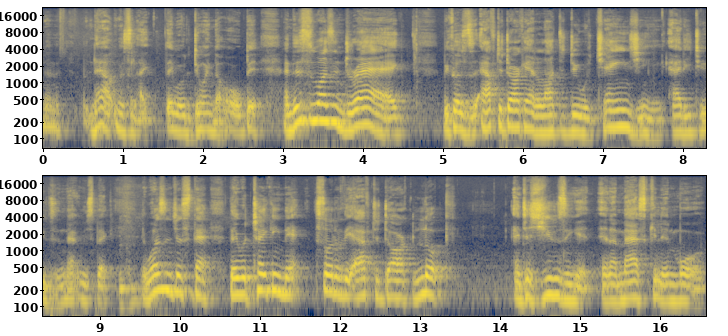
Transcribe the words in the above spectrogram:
But now it was like they were doing the whole bit. And this wasn't drag because After Dark had a lot to do with changing attitudes in that respect. Mm-hmm. It wasn't just that. They were taking the sort of the After Dark look and just using it in a masculine, more,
